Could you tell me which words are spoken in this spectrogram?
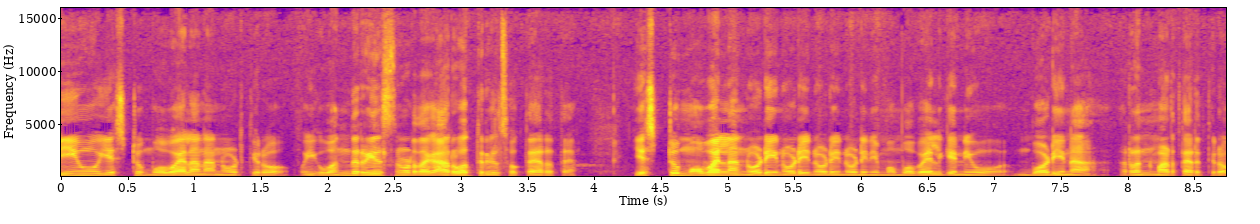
ನೀವು ಎಷ್ಟು ಮೊಬೈಲನ್ನು ನೋಡ್ತಿರೋ, ಈಗ ಒಂದು ರೀಲ್ಸ್ ನೋಡಿದಾಗ ಅರವತ್ತು ರೀಲ್ಸ್ ಹೋಗ್ತಾ ಇರುತ್ತೆ. ಎಷ್ಟು ಮೊಬೈಲ್ನ ನೋಡಿ ನೋಡಿ ನೋಡಿ ನೋಡಿ ನಿಮ್ಮ ಮೊಬೈಲ್ಗೆ ನೀವು ಬಾಡಿನ ರನ್ ಮಾಡ್ತಾ ಇರ್ತೀರೋ,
